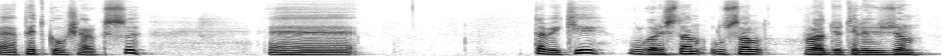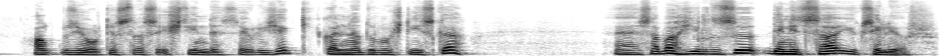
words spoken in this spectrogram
e, Petkov şarkısı. E, tabii ki Bulgaristan Ulusal Radyo Televizyon Halk Müziği Orkestrası eşliğinde söyleyecek. Galina Durmuş Liska. E, Sabah Yıldızı Denitsa yükseliyor.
